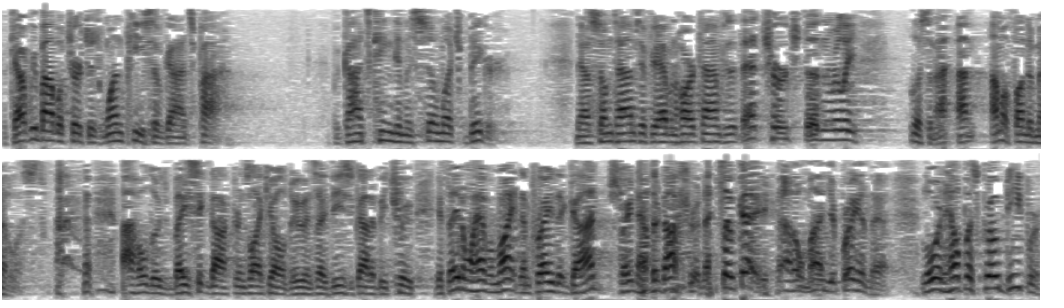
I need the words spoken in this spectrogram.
The Calvary Bible Church is one piece of God's pie. But God's kingdom is so much bigger. Now, sometimes if you're having a hard time because that church doesn't really, listen, I, I'm, I'm a fundamentalist. I hold those basic doctrines like y'all do and say these have got to be true. If they don't have them right, then pray that God straighten out their doctrine. That's okay. I don't mind you praying that. Lord, help us grow deeper.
